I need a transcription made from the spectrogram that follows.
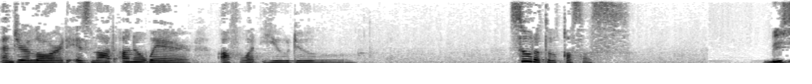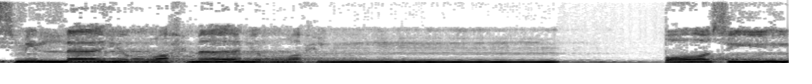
And your Lord is not unaware of what you do. Surah Al-Qasas. بسم الله الرحمن الرحيم طاسيم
